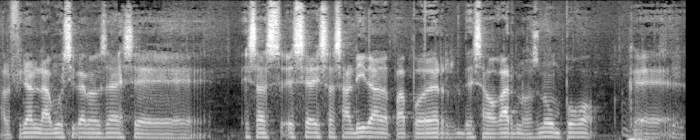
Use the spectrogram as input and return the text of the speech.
al final la música nos da ese, esas, ese- esa salida para poder desahogarnos, ¿no? Un poco que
